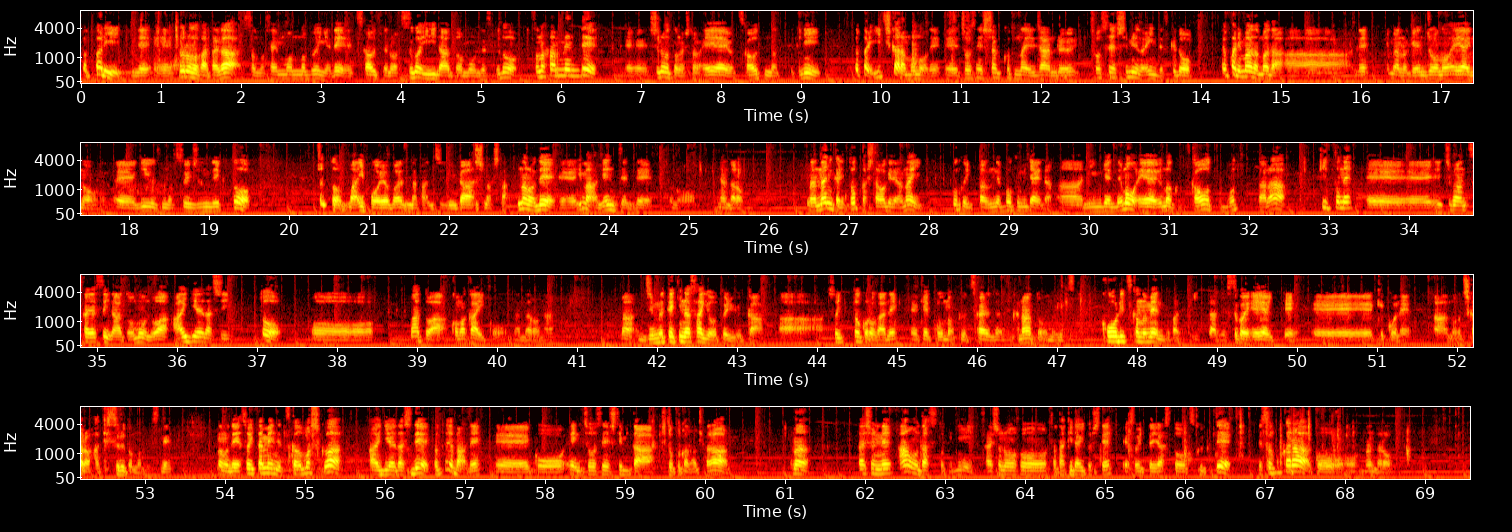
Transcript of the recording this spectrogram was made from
やっぱりね、え、プロの方がその専門の分野で使うっていうのはすごいいいなと思うんですけど、その反面で、えー、素人の人が AI を使うってなった時に、やっぱり一からものをね、え、挑戦したことないジャンル、挑戦してみるのはいいんですけど、やっぱりまだまだ、ね、今の現状の AI の、えー、技術の水準でいくと、ちょっと、まあ、一歩及ばずな感じがしました。なので、えー、今、現在で、その、なんだろう、まあ、何かに特化したわけではない、ごく一般のね、僕みたいなあ人間でも AI うまく使おうと思ったら、きっとね、えー、一番使いやすいなと思うのは、アイディア出しと、おまあ、あとは細かい、こう、なんだろうな、まあ、事務的な作業というか、あそういったところがね、結構うまく使えるんじゃないかなと思います。効率化の面とかで言ったんですごい AI って、えー、結構ね、あの、力を発揮すると思うんですね。なので、そういった面で使う、もしくは、アイディア出しで、例えばね、えー、こう、絵に挑戦してみた人とかだったら、まあ、最初にね、案を出すときに、最初の叩き台として、そういったイラストを作って、でそこから、こう、なんだろう、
